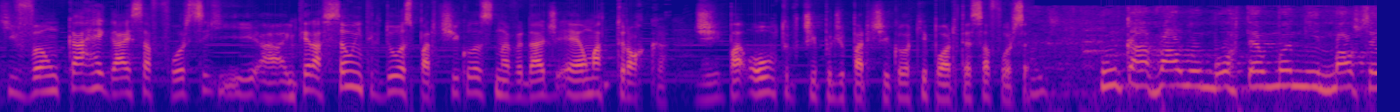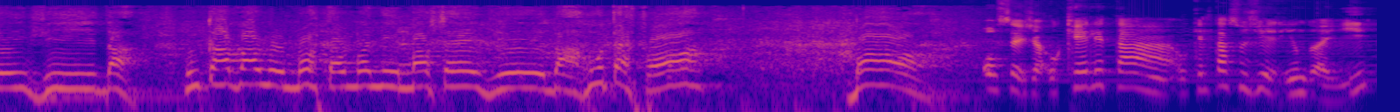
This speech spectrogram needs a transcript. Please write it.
que vão carregar essa força e a interação entre duas partículas, na verdade, é uma troca de outro tipo de partícula que porta essa força. Um cavalo morto é um animal sem vida. Um cavalo morto é um animal sem vida. A ruta é forte. Bom. Ou seja, o que ele tá, o que ele tá sugerindo aí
